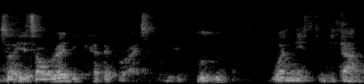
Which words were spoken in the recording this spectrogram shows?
So it's already categorized for you Mhm. what needs to be done.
